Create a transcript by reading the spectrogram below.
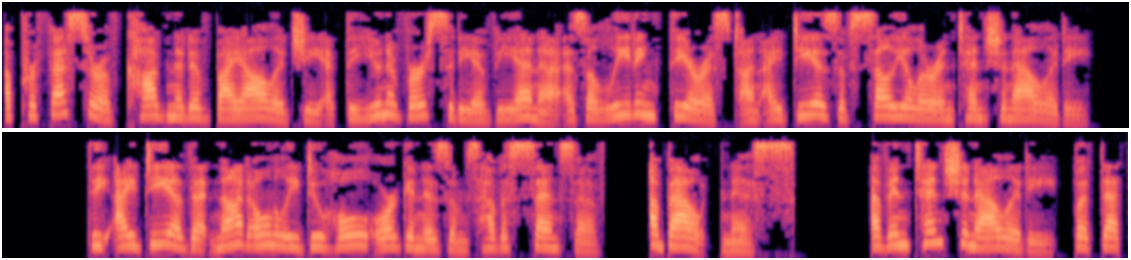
a professor of cognitive biology at the University of Vienna is a leading theorist on ideas of cellular intentionality. The idea that not only do whole organisms have a sense of aboutness of intentionality, but that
